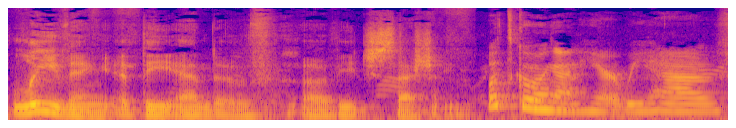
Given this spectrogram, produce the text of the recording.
leaving at the end of, of each session. what's going on here. We have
